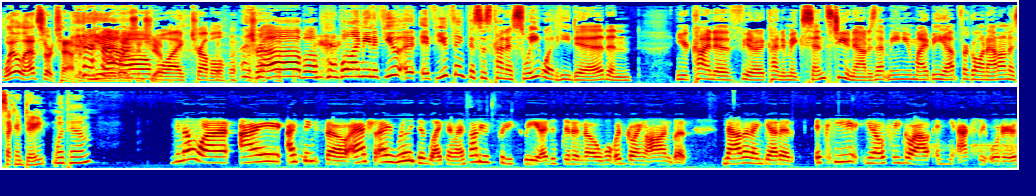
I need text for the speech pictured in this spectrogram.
Wait till that starts happening in your Yeah. Oh relationship. boy, trouble, trouble. Well, I mean, if you if you think this is kind of sweet what he did, and you're kind of you know it kind of makes sense to you now, does that mean you might be up for going out on a second date with him? you know what? I I think so. I actually I really did like him. I thought he was pretty sweet. I just didn't know what was going on, but now that I get it, if he, you know, if we go out and he actually orders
